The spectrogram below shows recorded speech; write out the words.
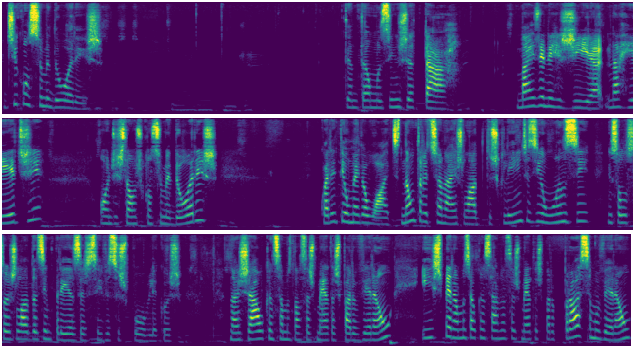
de consumidores. Tentamos injetar mais energia na rede, onde estão os consumidores, 41 megawatts não tradicionais do lado dos clientes e 11 em soluções do lado das empresas serviços públicos. Nós já alcançamos nossas metas para o verão e esperamos alcançar nossas metas para o próximo verão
